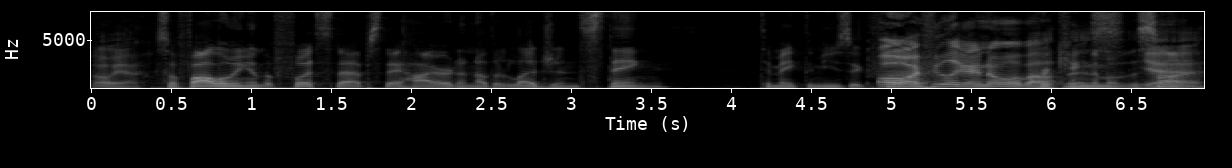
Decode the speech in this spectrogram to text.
Oh yeah. So following in the footsteps, they hired another legend, Sting, to make the music. For, Oh, I feel like I know about Kingdom this. of the yeah. Sun.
